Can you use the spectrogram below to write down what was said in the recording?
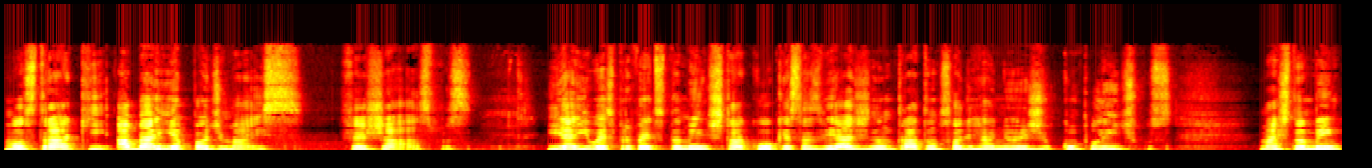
mostrar que a Bahia pode mais, fecha aspas. E aí o ex-prefeito também destacou que essas viagens não tratam só de reuniões de, com políticos, mas também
